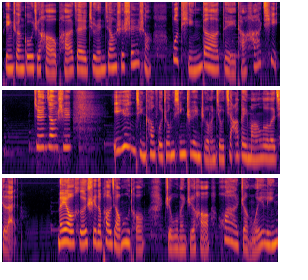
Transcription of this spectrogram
冰川菇只好爬在巨人僵尸身上，不停地对他哈气。巨人僵尸。一运进康复中心，志愿者们就加倍忙碌了起来。没有合适的泡脚木桶，植物们只好化整为零，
